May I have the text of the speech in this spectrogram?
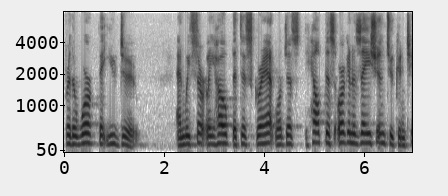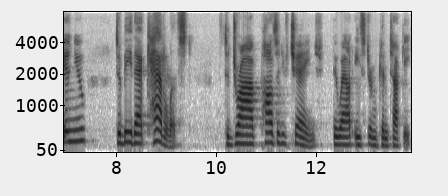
for the work that you do. And we certainly hope that this grant will just help this organization to continue to be that catalyst to drive positive change throughout Eastern Kentucky.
